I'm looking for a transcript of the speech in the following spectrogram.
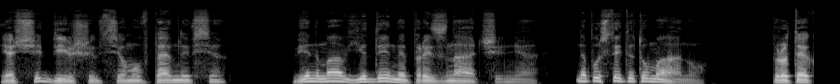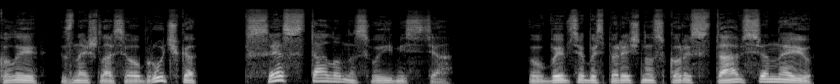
я ще більше в цьому впевнився. Він мав єдине призначення напустити туману. Проте, коли знайшлася обручка, все стало на свої місця. Вбивця, безперечно, скористався нею,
